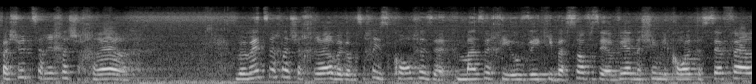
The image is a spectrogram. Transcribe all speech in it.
פשוט צריך לשחרר. באמת צריך לשחרר וגם צריך לזכור שזה, מה זה חיובי, כי בסוף זה יביא אנשים לקרוא את הספר,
